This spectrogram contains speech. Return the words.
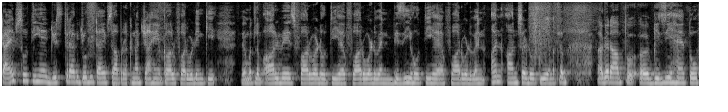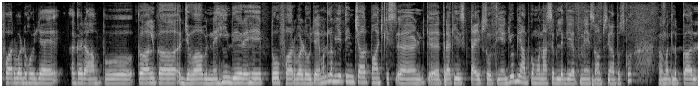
टाइप्स होती हैं, जिस तरह की जो भी टाइप्स आप रखना चाहें कॉल फॉरवर्डिंग की मतलब ऑलवेज़ फॉरवर्ड होती है फॉरवर्ड व्हेन बिज़ी होती है फॉरवर्ड व्हेन अनआंसर्ड होती है। मतलब अगर आप बिज़ी हैं तो फॉरवर्ड हो जाए, अगर आप कॉल का जवाब नहीं दे रहे तो फॉरवर्ड हो जाए। मतलब ये तीन, चार, पाँच किस तरह की टाइप्स होती हैं, जो भी आपको मुनासिब लगे अपने हिसाब से आप उसको मतलब कॉल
